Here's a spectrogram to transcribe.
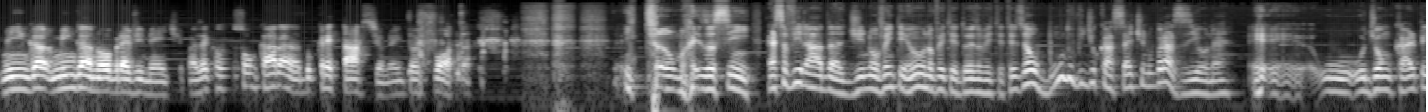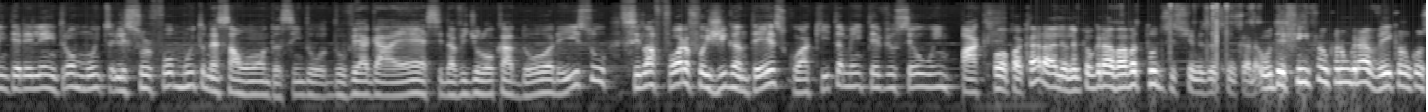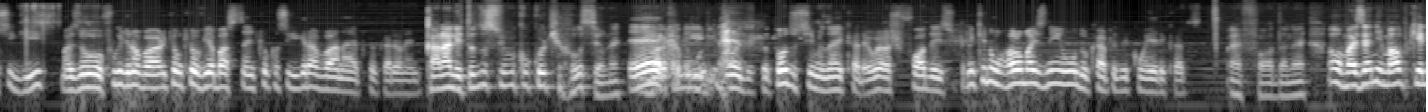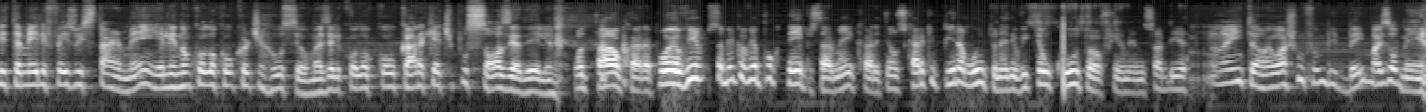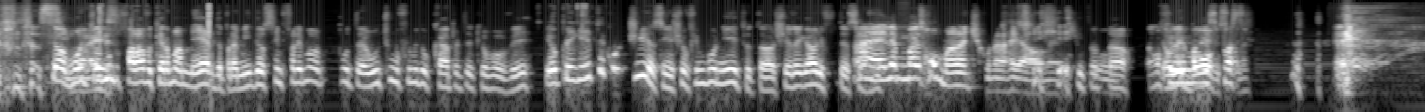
me, engan, me enganou brevemente. Mas é que eu sou um cara do Cretáceo, né? Então é foda. Então, mas assim, essa virada de 91, 92, 93 é o boom do videocassete no Brasil, né? É, é, o, o, John Carpenter, ele entrou muito, ele surfou muito nessa onda, assim, do, do VHS, da videolocadora, e isso, se lá fora foi gigantesco, aqui também teve o seu impacto. Pô, pra caralho, eu lembro que eu gravava todos esses filmes, assim, cara. O The Thing foi um que eu não gravei, que eu não consegui, mas o Fuga de Nova York é um que eu via bastante, que eu consegui gravar na época, cara, eu lembro. Caralho, e todos os filmes com o Kurt Russell, né? É, Agora cara, que eu me... muito doido. Todos os filmes, né, cara? Eu acho foda isso. Pena que não rola mais nenhum do Carpenter com ele, cara. É foda, né? Oh, mas é animal porque ele também ele fez o Starman, ele não colocou o Kurt Russell, mas ele colocou o cara que é tipo sósia dele, né? Total, cara. Pô, eu vi, sabia que eu vi há pouco tempo Starman, cara. E tem uns caras que pira muito, né? Eu vi que tem um culto ao filme, eu não sabia. Então, eu acho um filme bem mais ou menos. Assim, então, muito, mas... todo mundo falava que era uma merda pra mim, daí eu sempre falei, mano, puta, é o último filme do Carpenter que eu vou ver. Eu peguei e até curti, assim, achei o um filme bonito, tá? achei legal ele. Ah, ele é mais romântico, na real, né? Tipo, Total. É um é filme mais. Né?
